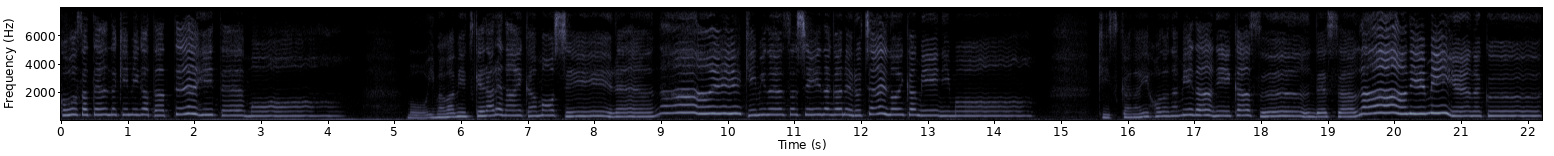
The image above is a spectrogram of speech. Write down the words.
交差点で君が立っていてももう今は見つけられないかもしれない君の優しい流れる茶色い髪にも気づかないほど涙にかすんでさらに見えなく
